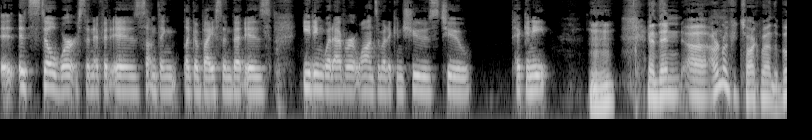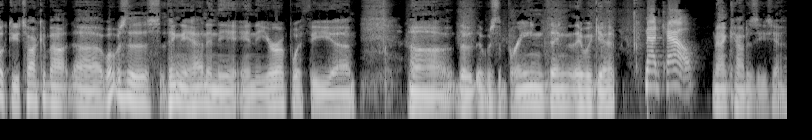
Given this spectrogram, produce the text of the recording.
it, it's still worse than if it is something like a bison that is eating whatever it wants and what it can choose to pick and eat. Mm-hmm. And then uh, I don't know if you talk about in the book. Do you talk about uh, what was the thing they had in the in the Europe with the uh, uh, the it was the brain thing that they would get mad cow mad cow disease yeah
